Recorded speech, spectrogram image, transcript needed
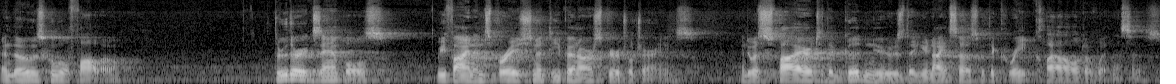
and those who will follow. Through their examples, we find inspiration to deepen our spiritual journeys and to aspire to the good news that unites us with a great cloud of witnesses.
